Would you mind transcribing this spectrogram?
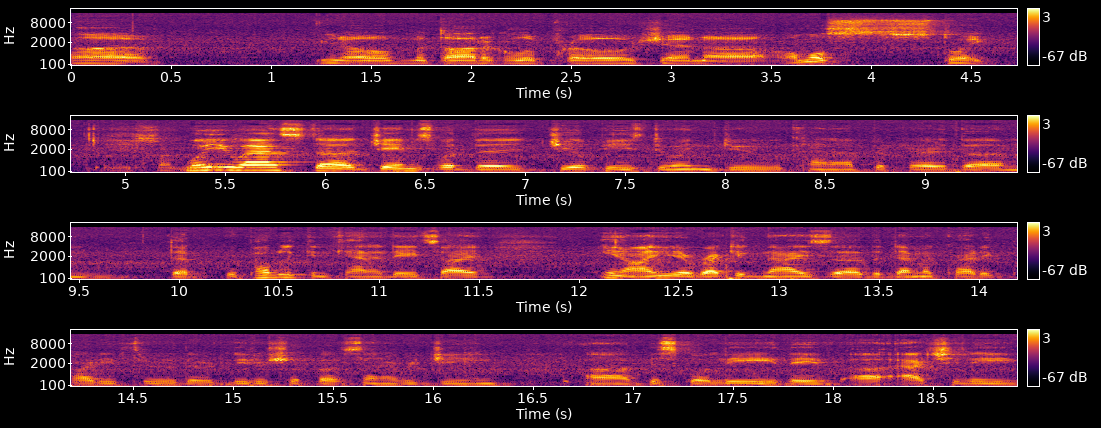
uh, you know, methodical approach and uh, almost stoic. Well, you asked uh, James what the GOP is doing to kind of prepare the um, the Republican candidates. I, you know, I need to recognize uh, the Democratic Party through the leadership of Senator Jean uh, Biscoe Lee. They've uh, actually,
